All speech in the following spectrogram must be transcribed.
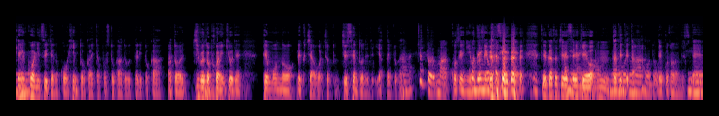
健康についてのこうヒントを書いたポストカードを売ったりとか、あとは自分の望遠鏡で天文のレクチャーをちょっと10セントでやったりとかね。ちょっとまあ、小銭を稼ぐ。っていう形で生計を、うん、立ててたっていうことなんですね。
